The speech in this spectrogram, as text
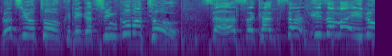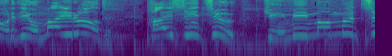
ラジオトークでガチンコバトルさあさあ拡散。いざマイローレディオマイロード。配信中。君も夢中。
